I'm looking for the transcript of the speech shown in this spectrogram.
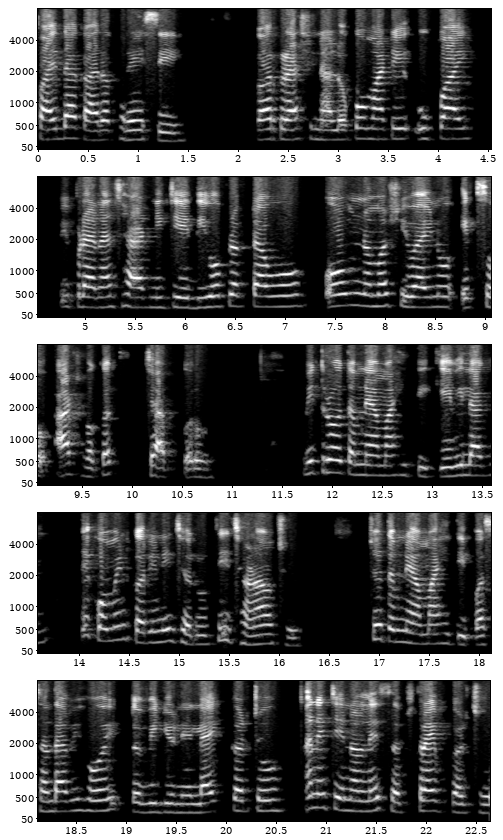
ફાયદાકારક રહેશે. કર્ક રાશિના લોકો માટે ઉપાય, પીપળાના ઝાડ નીચે દીવો પ્રગટાવો, ઓમ નમઃ શિવાયનો એકસો આઠ વખત જાપ કરો. મિત્રો, તમને આ માહિતી કેવી લાગી? તે કોમેન્ટ કરીને જરૂરથી જણાવજો. જો તમને આ માહિતી પસંદ આવી હોય તો વિડીયોને લાઈક કરજો અને ચેનલને સબસ્ક્રાઇબ કરજો.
